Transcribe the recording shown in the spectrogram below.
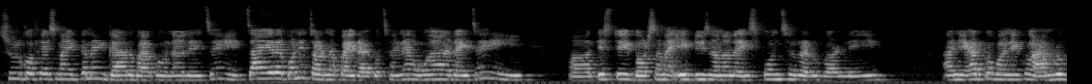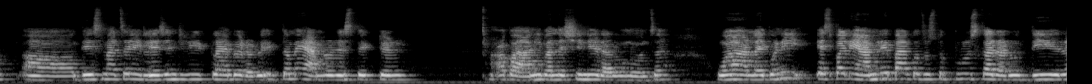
सुरुको फेसमा एकदमै गाह्रो भएको हुनाले चाहिँ चाहेर पनि चढ्न पाइरहेको छैन। उहाँहरूलाई चाहिँ त्यस्तै वर्षमा एक दुईजनालाई स्पोन्सरहरू गर्ने अनि अर्को भनेको हाम्रो देशमा चाहिँ लेजेन्डरी क्लाइम्बरहरू एकदमै हाम्रो रेस्पेक्टेड अब हामीभन्दा सिनियरहरू हुनुहुन्छ। उहाँहरूलाई पनि यसपालि हामीले पाएको जस्तो पुरस्कारहरू दिएर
